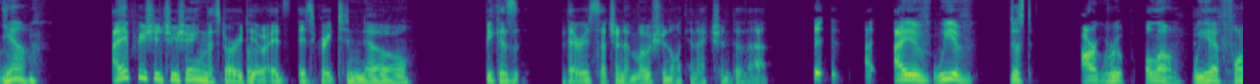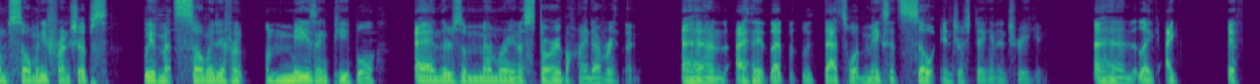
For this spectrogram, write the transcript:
Yeah. I appreciate you sharing the story too. It's it's great to know because there is such an emotional connection to that. I, I have we have just our group alone. We have formed so many friendships. We have met so many different amazing people, and there's a memory and a story behind everything. And I think that that's what makes it so interesting and intriguing. And like I, if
